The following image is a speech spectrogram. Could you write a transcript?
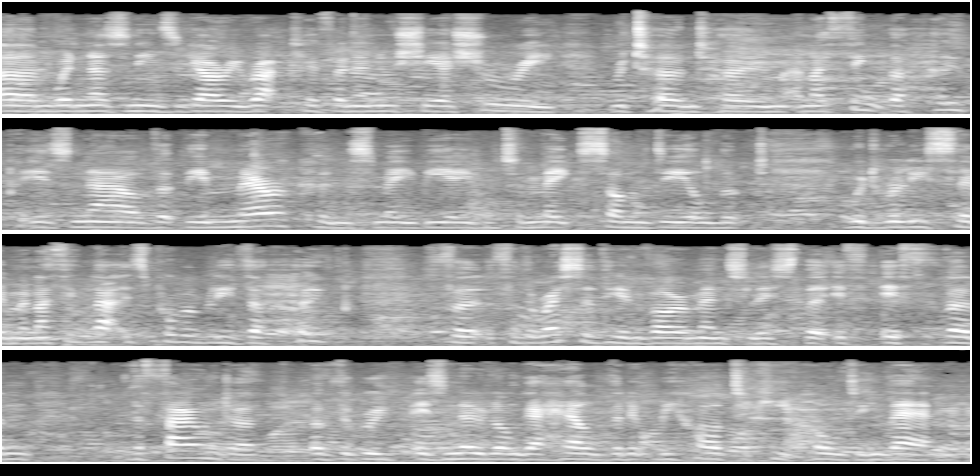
um, when Nazanin Zaghari Ratcliffe and Anousheh Ashouri returned home. And I think the hope is now that the Americans may be able to make some deal that would release him. And I think that is probably the hope for, for the rest of the environmentalists that if, if um, the founder of the group is no longer held, that it will be hard to keep holding them.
